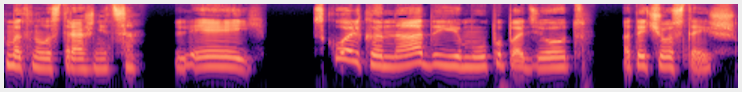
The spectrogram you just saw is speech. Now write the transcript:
хмыкнула стражница. «Лей, сколько надо ему попадет. А ты чего стоишь?»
